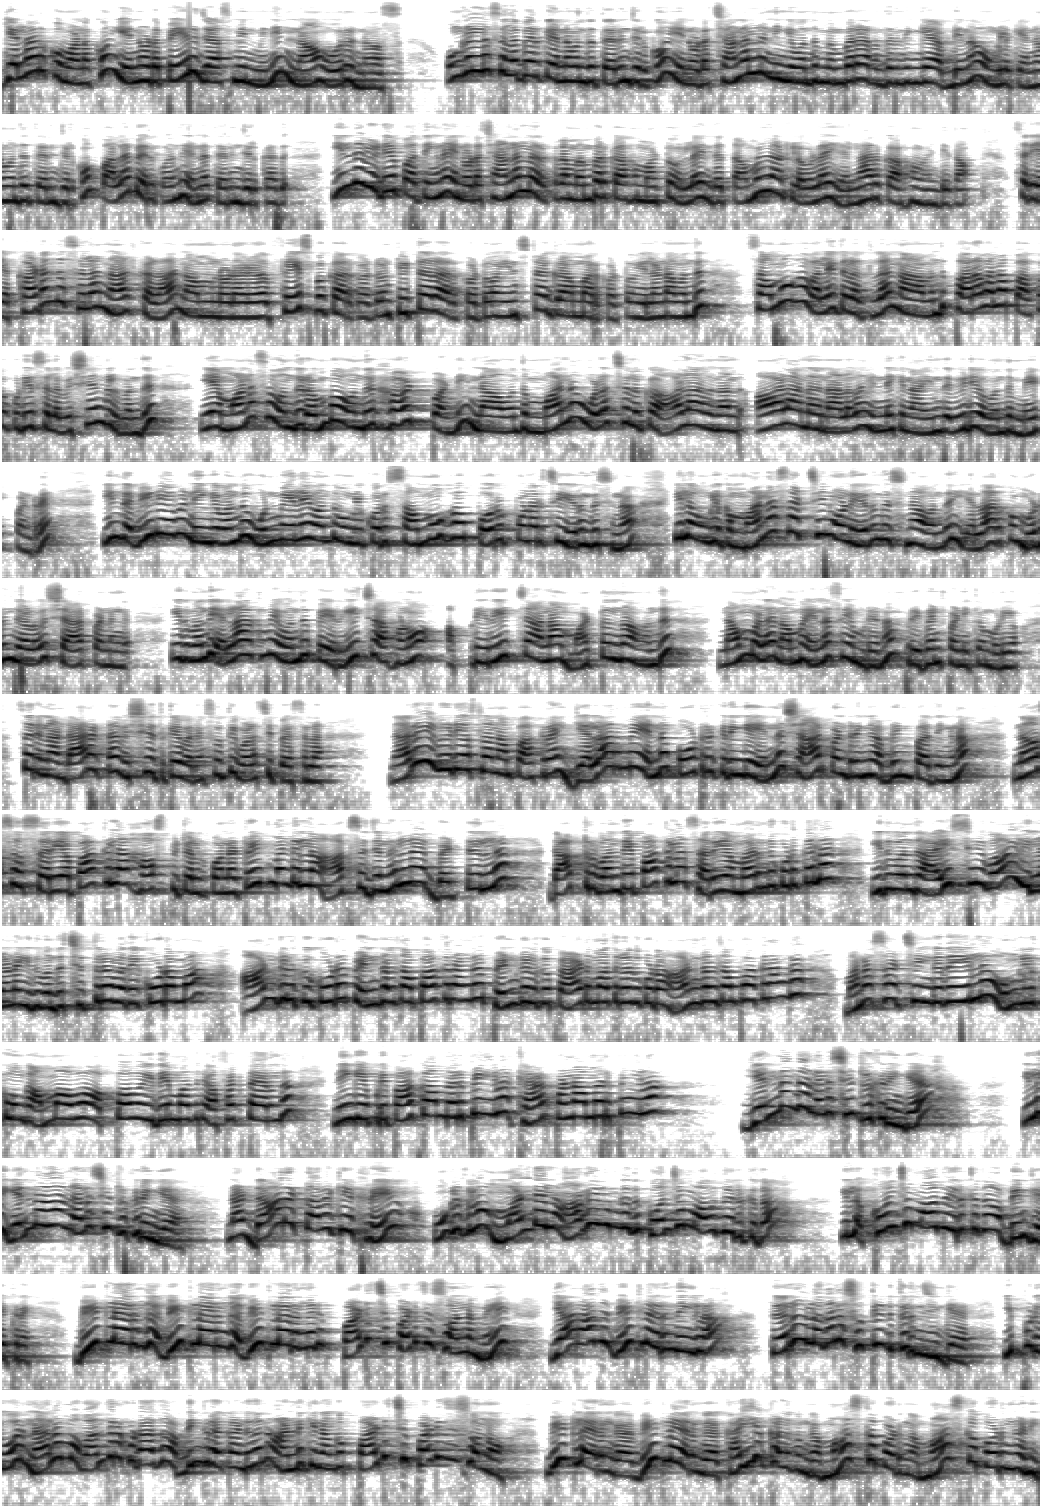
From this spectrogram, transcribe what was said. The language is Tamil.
எல்லாருக்கும் வணக்கம். என்னோட பேர் ஜாஸ்மின் மினி. நான் ஒரு நர்ஸ் உங்களில் சில பேருக்கு என்ன வந்து தெரிஞ்சிருக்கும்? என்னோட சேனலில் நீங்கள் வந்து மெம்பராக இருந்திருந்தீங்க அப்படின்னா உங்களுக்கு என்ன வந்து தெரிஞ்சிருக்கும்? பல பேருக்கு வந்து என்ன தெரிஞ்சிருக்காது. இந்த வீடியோ பார்த்தீங்கன்னா என்னோட சேனலில் இருக்கிற மெம்பருக்காக மட்டும் இல்லை இந்த தமிழ்நாட்டில் உள்ள எல்லாருக்காக வேண்டி தான் சரியா கடந்த சில நாட்களாக நம்மளோட ஃபேஸ்புக்காக இருக்கட்டும் ட்விட்டராக இருக்கட்டும் இன்ஸ்டாகிராமாக இருக்கட்டும் இல்லைனா வந்து சமூக வலைதளத்தில் நான் வந்து பரவலாக பார்க்கக்கூடிய சில விஷயங்கள் வந்து என் மனசை வந்து ரொம்ப வந்து ஹர்ட் பண்ணி நான் வந்து மன உளைச்சலுக்கு ஆளான ஆளானதுனால தான் இன்றைக்கி நான் இந்த வீடியோ வந்து மேக் பண்ணுறேன் இந்த வீடியோவை நீங்கள் வந்து உண்மையிலே வந்து உங்களுக்கு ஒரு சமூக பொறுப்புணர்ச்சி இருந்துச்சுன்னா இல்லை உங்களுக்கு மனசாட்சின்னு ஒன்று இருந்துச்சுன்னா வந்து எல்லாருக்கும் முடிஞ்ச அளவு ஷேர் பண்ணுங்கள் இது வந்து எல்லாருக்குமே வந்து போய் ரீச் ஆகணும். அப்படி ரீச் ஆனால் மட்டும்தான் வந்து நம்மளை நம்ம என்ன செய்ய முடியும்னா ப்ரிவென்ட் பண்ணிக்க முடியும். சரி நான் டேரெக்டாக விஷயத்துக்கே வரேன். சுற்றி வளைச்சி பேசலை. நிறைய வீடியோஸில் நான் பார்க்குறேன். எல்லாருமே என்ன போட்டிருக்கிறீங்க என்ன ஷேர் பண்ணுறீங்க அப்படின்னு பார்த்தீங்கன்னா நர்சஸ் சரியாக பார்க்கல ஹாஸ்பிட்டலுக்கு போன ட்ரீட்மெண்ட் இல்லை ஆக்சிஜன் இல்லை பெட் இல்லை டாக்டர் வந்தே பார்க்கல சரியாக மருந்து கொடுக்கல. இது வந்து ஐசியூவா இல்லைனா இது வந்து சித்திரவதை கூடமா? ஆண்களுக்கு கூட பெண்கள் தான் பார்க்குறாங்க. பெண்களுக்கு பேடு மாத்துறது கூட ஆண்கள் தான் பார்க்குறாங்க. மனசாட்சிங்கிறதே இல்லை. உங்களுக்கு உங்கள் அம்மாவோ அப்பாவோ இதே மாதிரி அஃபெக்ட் இருந்தால் நீங்கள் இப்படி பார்க்காம இருப்பீங்களா? கேர் பண்ணாமல் இருப்பீங்களா? என்னங்க நினச்சிட்டு இருக்கிறீங்க? இல்லை என்னதான் நினச்சிட்டு இருக்கிறீங்க? நான் டைரெக்டாகவே கேட்குறேன் உங்களுக்கெல்லாம் மண்டையில் அறிவுங்கிறது கொஞ்சமாவது இருக்குதா? இல்லை கொஞ்சமாவது இருக்குதா அப்படின்னு கேட்குறேன் வீட்டில் இருங்க வீட்டில் இருங்க வீட்டில் இருங்கன்னு படித்து படித்து சொன்னமே யாராவது வீட்டில் இருந்தீங்களா? தெருவில் தானே சுற்றிட்டு தெரிஞ்சிங்க? இப்படி ஒரு நிலமை வந்துடக்கூடாது அப்படிங்கிறக்காண்டி தானே அன்னைக்கு நாங்கள் படித்து படித்து சொன்னோம். வீட்டில் இருங்க வீட்டில் இருங்க கையை கழுவுங்க மாஸ்க்கை போடுங்க மாஸ்க்கை போடுங்க நீ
